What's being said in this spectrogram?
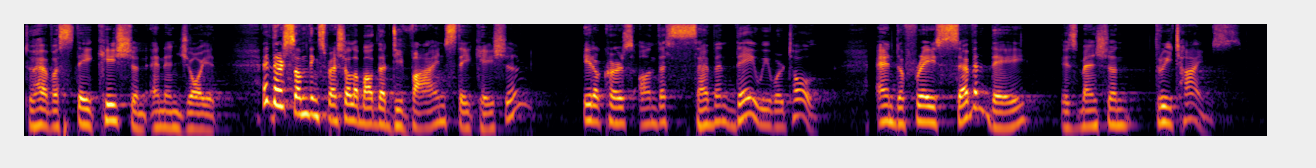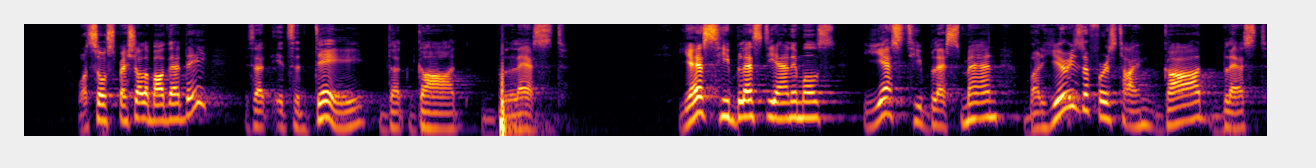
to have a staycation and enjoy it. And there's something special about the divine staycation. It occurs on the seventh day, we were told. And the phrase seventh day is mentioned three times. What's so special about that day is that it's a day that God blessed. Yes, He blessed the animals. Yes, He blessed man. But here is the first time God blessed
